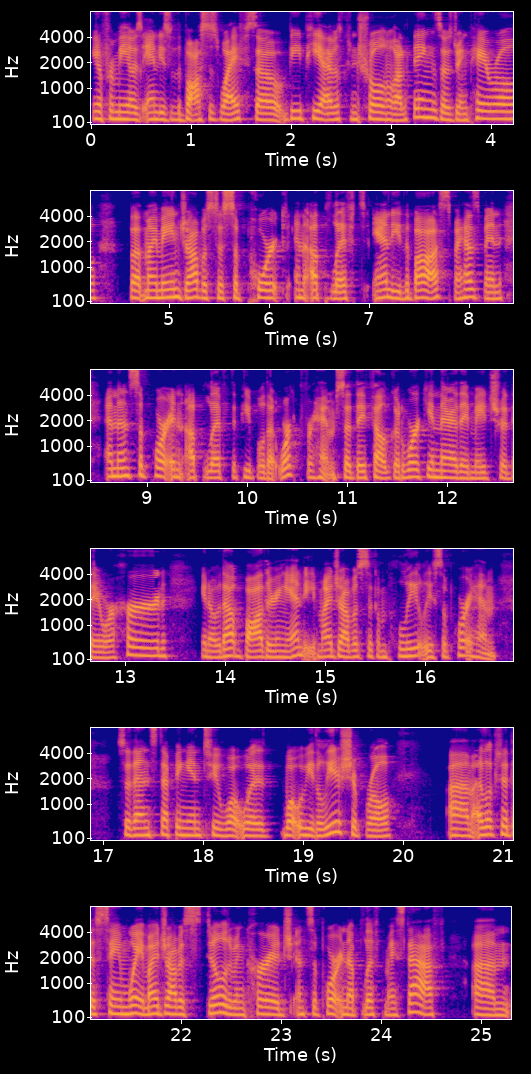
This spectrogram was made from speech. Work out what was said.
you know, for me, I was Andy's with the boss's wife. So VP, I was controlling a lot of things. I was doing payroll, but my main job was to support and uplift Andy, the boss, my husband, and then support and uplift the people that worked for him. So they felt good working there. They made sure they were heard, you know, without bothering Andy. My job was to completely support him. So then stepping into what would what would be the leadership role, um, I looked at it the same way. My job is still to encourage and support and uplift my staff. Um,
